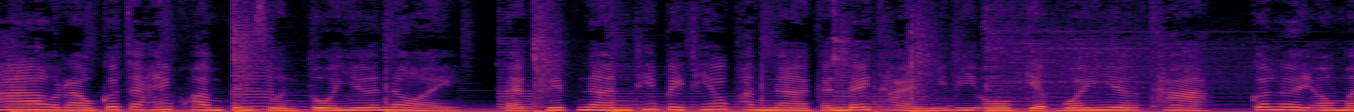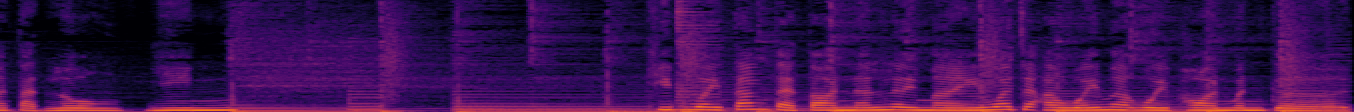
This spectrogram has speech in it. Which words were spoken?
ข้าวเราก็จะให้ความเป็นส่วนตัวเยอะหน่อย แต่ทริปนั้นที่ไปเที่ยวพังงากันได้ถ่ายวิดีโอเก็บไว้เยอะค่ะ ก็เลยเอามาตัดลง ยิ้ม คิดไว้ตั้งแต่ตอนนั้นเลยไหมว่าจะเอาไว้มาอวยพรวันเกิด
